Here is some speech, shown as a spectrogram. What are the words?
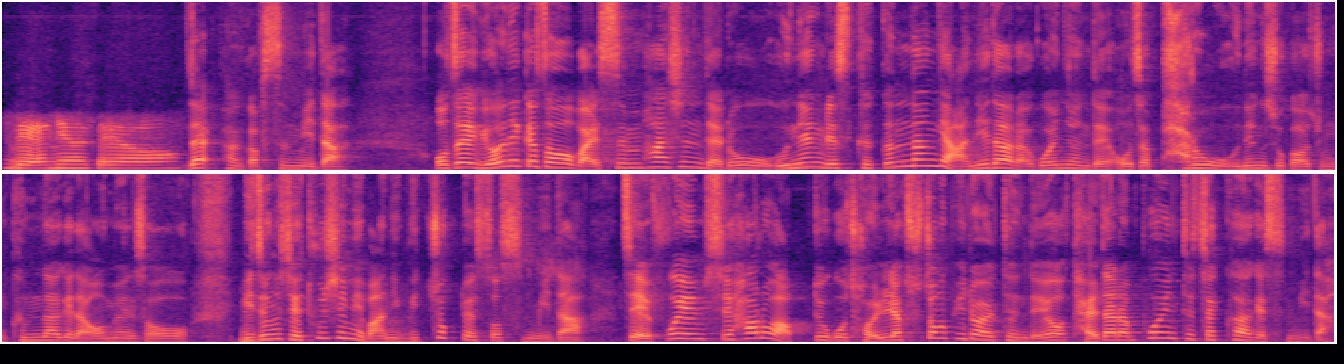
네, 안녕하세요. 네, 반갑습니다. 어제 위원님께서 말씀하신 대로 은행 리스크 끝난 게 아니다라고 했는데 어제 바로 은행주가 좀 급락이 나오면서 미증시의 투심이 많이 위축됐었습니다. 이제 FOMC 하루 앞두고 전략 수정 필요할 텐데요. 달달한 포인트 체크하겠습니다.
